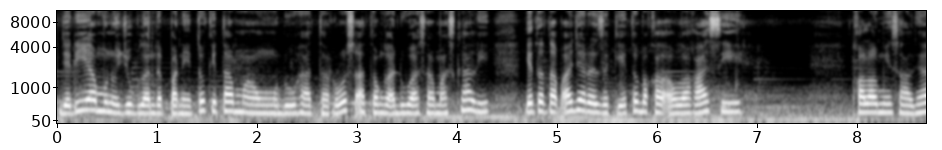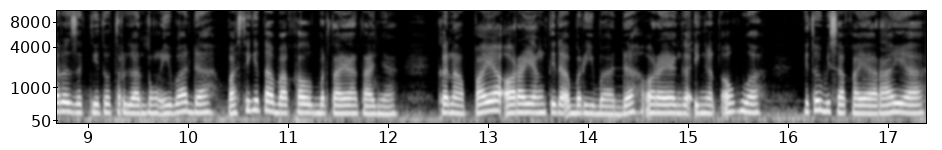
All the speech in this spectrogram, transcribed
jadi yang menuju bulan depan itu kita mau duha terus atau nggak duha sama sekali, ya tetap aja rezeki itu bakal Allah kasih. Kalau misalnya rezeki itu tergantung ibadah, pasti kita bakal bertanya-tanya, kenapa ya orang yang tidak beribadah, orang yang gak ingat Allah, itu bisa kaya raya,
